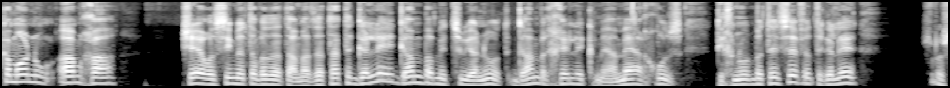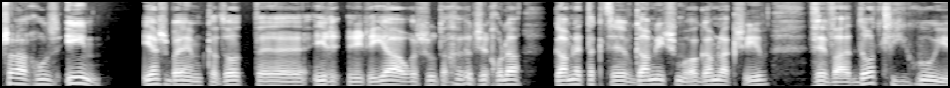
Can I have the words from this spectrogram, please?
כמונו, עמך, שעושים את עבודתם. אז אתה תגלה גם במצוינות, גם בחלק מהמאה אחוז תכנון בתי ספר, תגלה שלושה אחוז, אם יש בהם כזאת אה, עיר- עירייה או רשות אחרת שיכולה גם לתקצב, גם לשמוע, גם להקשיב, וועדות היגוי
